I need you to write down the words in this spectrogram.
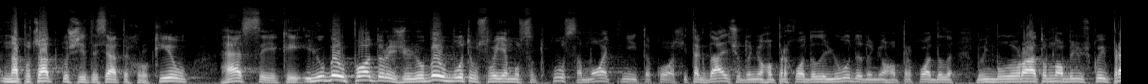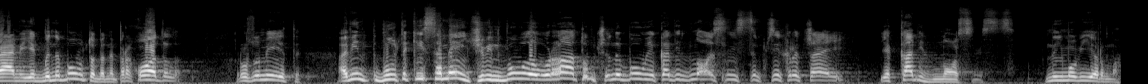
на початку 60-х років Гессе, який і любив подорожі, любив бути в своєму садку, самотній також, і так далі. До нього приходили люди, до нього приходили, бо він був лауреатом Нобелівської премії. Якби не був, то би не приходили. Розумієте? А він був такий самий, чи він був лауреатом, чи не був, яка відносність цих всіх речей? Яка відносність? Неймовірна.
